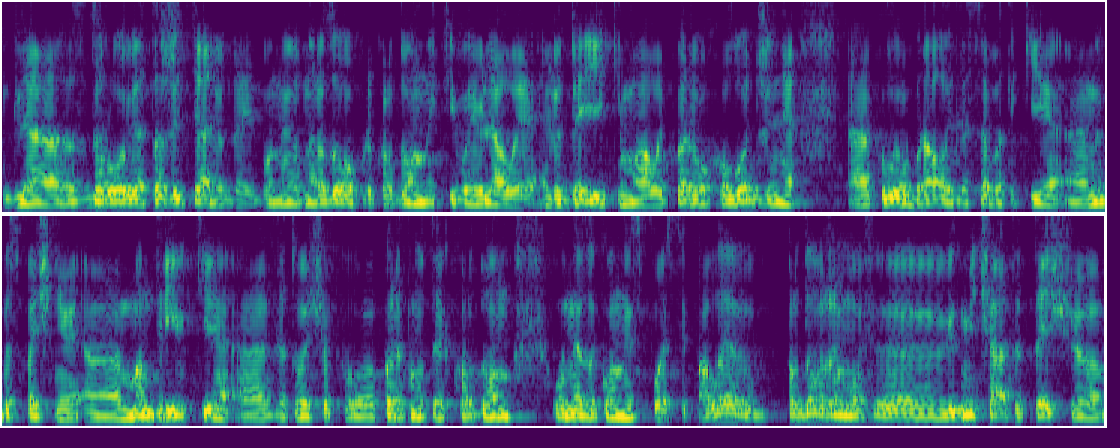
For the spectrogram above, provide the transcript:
для здоров'я та життя людей, бо неодноразово прикордонники виявляли людей, які мали переохолодження, е, коли обирали для себе такі е, небезпечні е, мандрівки для того, щоб перетнути кордон у незаконний спосіб. Але продовжуємо відмічати те, що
